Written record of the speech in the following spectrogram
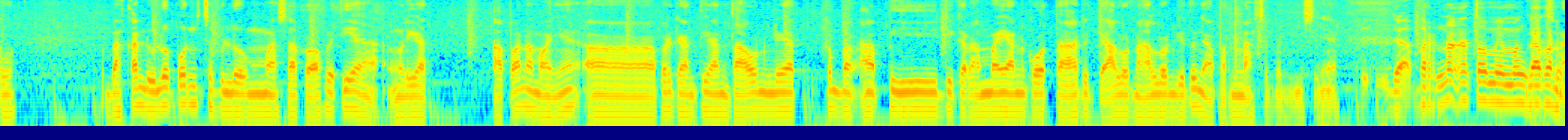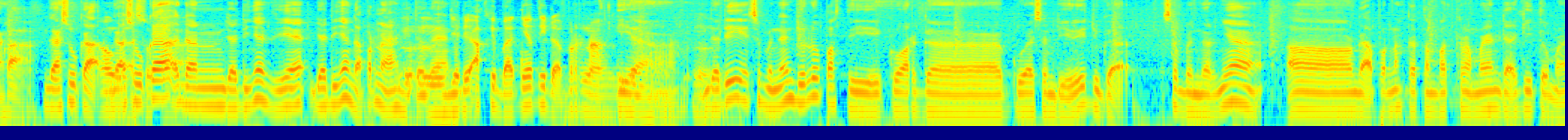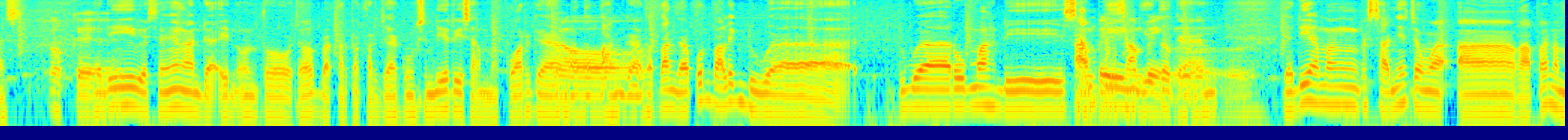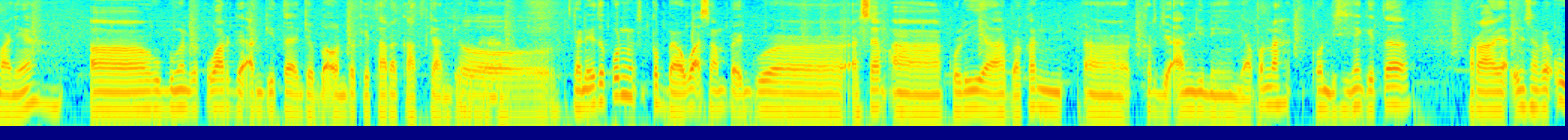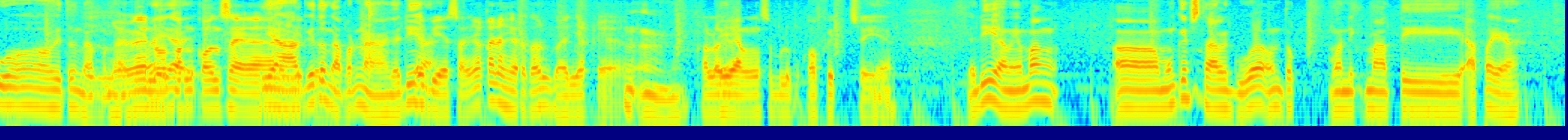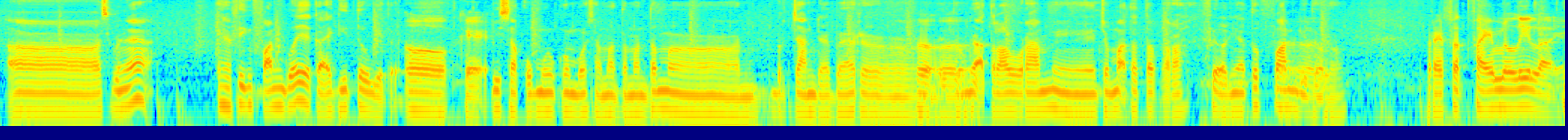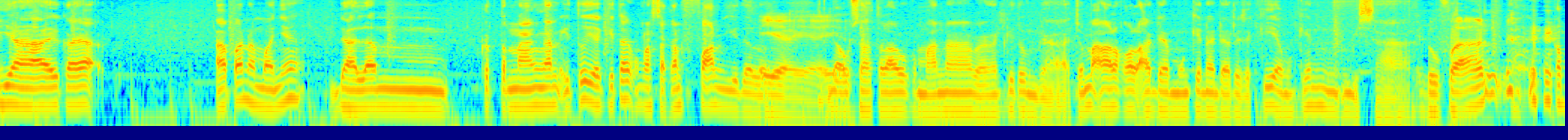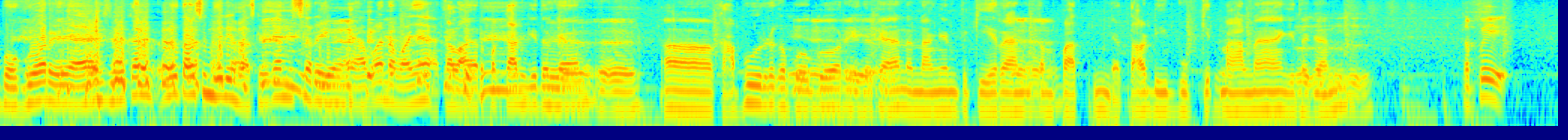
bahkan dulu pun sebelum masa covid ya ngelihat apa namanya eh, pergantian tahun lihat kembang api di keramaian kota di alun-alun gitu nggak pernah sebenarnya Nggak pernah atau memang nggak pernah suka? nggak suka Oh, nggak suka, suka. dan jadinya dia jadinya nggak pernah gitu Mm-mm, kan Jadi akibatnya tidak pernah. Gitu. Iya, Mm. jadi sebenarnya dulu pas di keluarga gue sendiri juga sebenarnya eh, nggak pernah ke tempat keramaian kayak gitu mas. Oke. Jadi biasanya ngadain untuk coba bakar-bakar jagung sendiri sama keluarga, sama Oh. tetangga. Tetangga pun paling dua dua rumah di samping, samping-samping. gitu kan. Mm, mm. Jadi emang kesannya cuma eh, apa namanya eh, hubungan kekeluargaan kita coba untuk kita rekatkan gitu kan Oh. dan itu pun kebawa sampai gua SMA kuliah bahkan eh, kerjaan gini nggak pernah kondisinya kita merayain sampai wow itu nggak pernah Ya kan, Cuma nonton ya, konser ya gitu nggak pernah jadi Ya, ya, biasanya kan akhir tahun banyak ya. mm-mm. Kalau yang sebelum covid sih. Iya. jadi ya memang eh, mungkin style gua untuk menikmati apa ya eh, sebenarnya having fun gue ya kayak gitu gitu. Oke. bisa kumpul-kumpul sama teman-teman bercanda bareng gitu. Nggak terlalu rame cuma tetap feelnya tuh fun gitu loh. Private family lah ya. ya kayak apa namanya dalam ketenangan itu ya kita merasakan fun gitu loh Iya iya iya. nggak usah terlalu ke mana banget gitu nggak cuma kalau kalau ada mungkin ada rezeki ya mungkin bisa Dufan. ke Bogor ya kan lu tahu sendiri mas kita kan sering Iya. apa namanya kalau air pekan gitu kan Heeh. eh, kabur ke Bogor Iya, gitu iya. kan nenangin pikiran tempat nggak tahu di bukit mana gitu kan Mm-mm. Tapi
